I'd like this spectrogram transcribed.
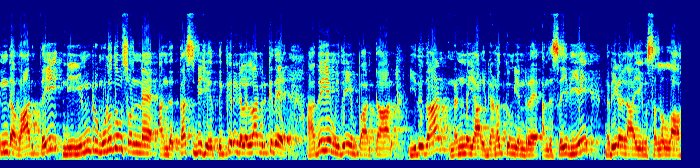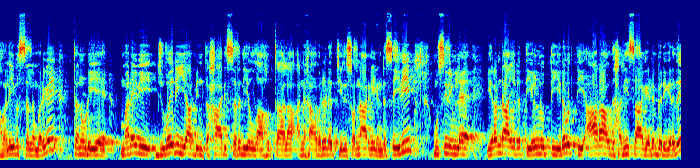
இந்த வார்த்தை நீ இன்று முழுதும் சொன்ன அந்த தஸ்பீஹ் திக்கர்கள் எல்லாம் இருக்குதே அதையும் இதையும் பார்த்தால் இதுதான் நன்மையால் கணக்கும் என்ற அந்த செய்தியை நபிகள் நாயகம் சல்லல்லாஹு அலைவ செல்லும் அவர்கள் தன்னுடைய மனைவி ஜுவைரியா பின் தஹாரி சரதி அல்லாஹு தாலா அன்ஹா அவரிடத்தில் சொன்னார்கள் என்ற செய்தி முஸ்லிம்ல இரண்டாயிரத்தி எழுநூத்தி இருபத்தி ஆறாவது ஹதீஸாக இடம்பெறுகிறது.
